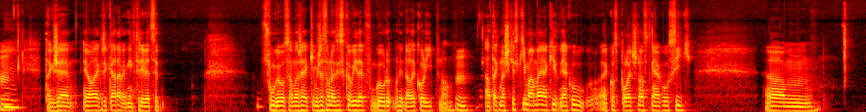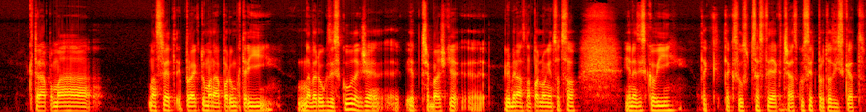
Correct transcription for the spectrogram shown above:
Hmm. Takže jo, jak říká David, některé věci fungují samozřejmě tím, že jsou neziskový, tak fungují daleko líp. No. Hmm. A tak naštěstí máme nějaký, nějakou jako společnost, nějakou síť, um, která pomáhá na svět i projektům a nápadům, který navedou k zisku, takže je třeba ještě, kdyby nás napadlo něco, co je neziskový, tak, tak jsou cesty, jak třeba zkusit pro to získat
